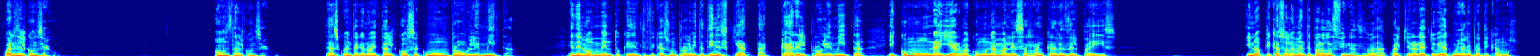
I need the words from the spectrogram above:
¿Cuál es el consejo? Vamos a dar el consejo. Te das cuenta que no hay tal cosa como un problemita. En el momento que identificas un problemita, tienes que atacar el problemita y como una hierba, como una maleza, arrancarlas del país. Y no aplica solamente para las finanzas, ¿verdad? Cualquier área de tu vida, como ya lo platicamos.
